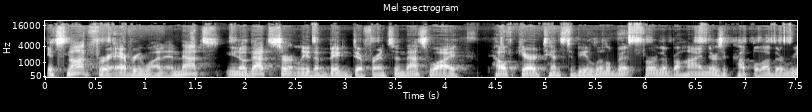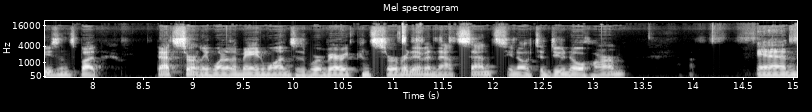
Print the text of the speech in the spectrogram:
it's not for everyone and that's you know that's certainly the big difference and that's why healthcare tends to be a little bit further behind. There's a couple other reasons but that's certainly one of the main ones is we're very conservative in that sense you know to do no harm. And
